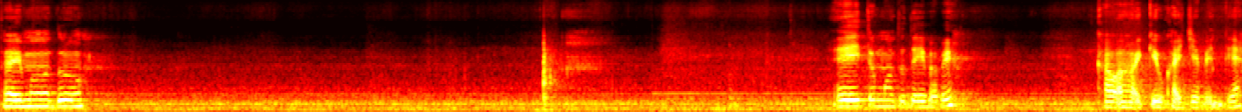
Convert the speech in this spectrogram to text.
তাই মধু এই তো দেয় এইভাবে খাওয়া হয় কেউ খাই যাবেন দিয়া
